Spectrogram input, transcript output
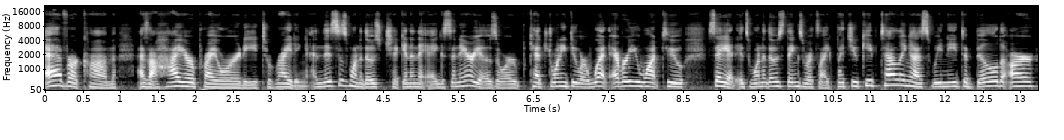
ever come as a higher priority to writing. And this is one of those chicken and the egg scenarios or catch 22 or whatever you want to say it. It's one of those things where it's like, but you keep telling us we need to build our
